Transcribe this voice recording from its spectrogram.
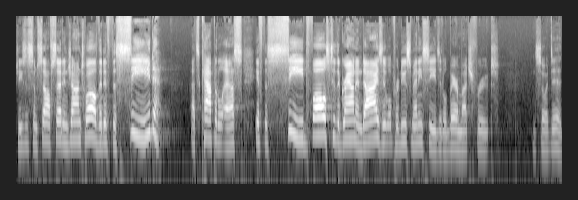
Jesus himself said in John 12 that if the seed, that's capital S, if the seed falls to the ground and dies, it will produce many seeds. It'll bear much fruit. And so it did. It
